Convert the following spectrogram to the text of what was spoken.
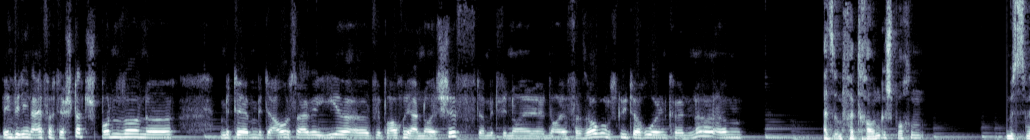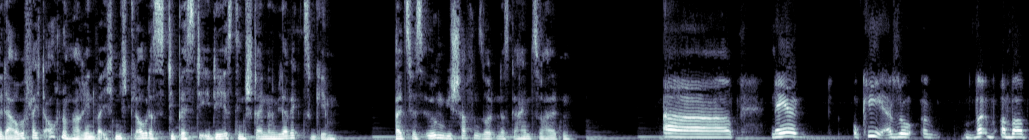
wenn wir den einfach der Stadt sponsern, äh, mit der, mit der Aussage hier, äh, wir brauchen ja ein neues Schiff, damit wir neue, neue Versorgungsgüter holen können, ne? Ähm, Also im Vertrauen gesprochen, müssten wir darüber vielleicht auch nochmal reden, weil ich nicht glaube, dass es die beste Idee ist, den Stein dann wieder wegzugeben. Falls wir es irgendwie schaffen sollten, das geheim zu halten. Äh, naja, okay, also, äh, aber,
